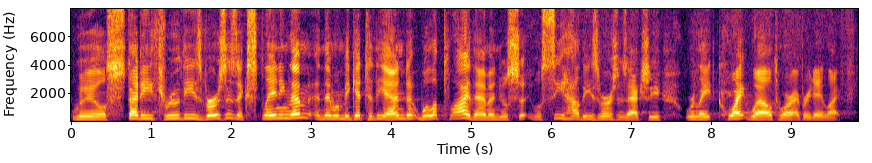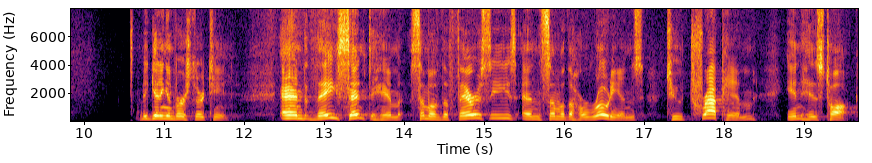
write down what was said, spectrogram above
We'll study through these verses, explaining them, and then when we get to the end, we'll apply them, and you'll we'll see how these verses actually relate quite well to our everyday life. Beginning in verse 13. And they sent to him some of the Pharisees and some of the Herodians to trap him in his talk.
